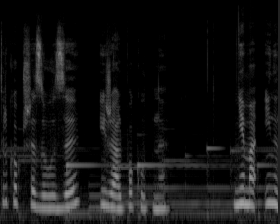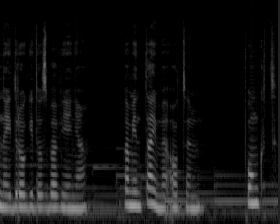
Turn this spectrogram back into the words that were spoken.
tylko przez łzy i żal pokutny. Nie ma innej drogi do zbawienia. Pamiętajmy o tym. Punkt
